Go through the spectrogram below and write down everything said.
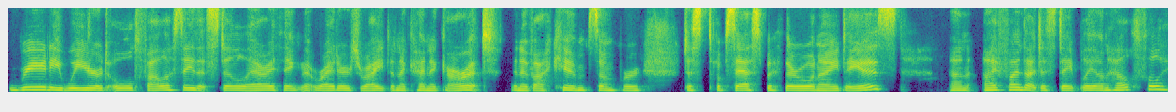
really weird old fallacy that's still there. I think that writers write in a kind of garret in a vacuum Some were just obsessed with their own ideas. And I find that just deeply unhealthful.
